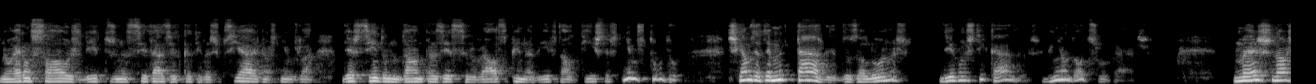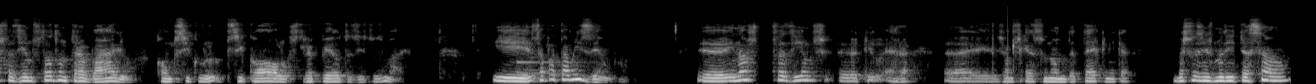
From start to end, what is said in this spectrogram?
Não eram só os ditos necessidades educativas especiais, nós tínhamos lá desde síndrome de Down, prazer cerebral, spina bifida, autistas, tínhamos tudo. Chegámos até metade dos alunos diagnosticados, vinham de outros lugares. Mas nós fazíamos todo um trabalho com psicólogos, terapeutas e tudo mais. E só para dar um exemplo, eh, e nós fazíamos, eh, aquilo era, eh, já me esqueço o nome da técnica, mas fazíamos meditação,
